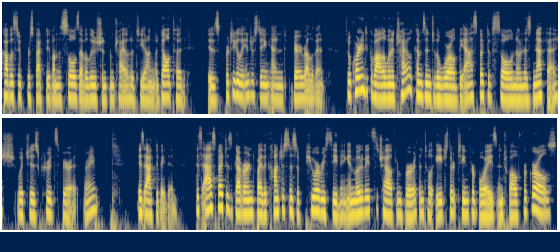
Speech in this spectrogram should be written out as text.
kabbalistic perspective on the soul's evolution from childhood to young adulthood is particularly interesting and very relevant. So, according to Kabbalah, when a child comes into the world, the aspect of soul known as nefesh, which is crude spirit, right, is activated. This aspect is governed by the consciousness of pure receiving and motivates the child from birth until age 13 for boys and 12 for girls.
